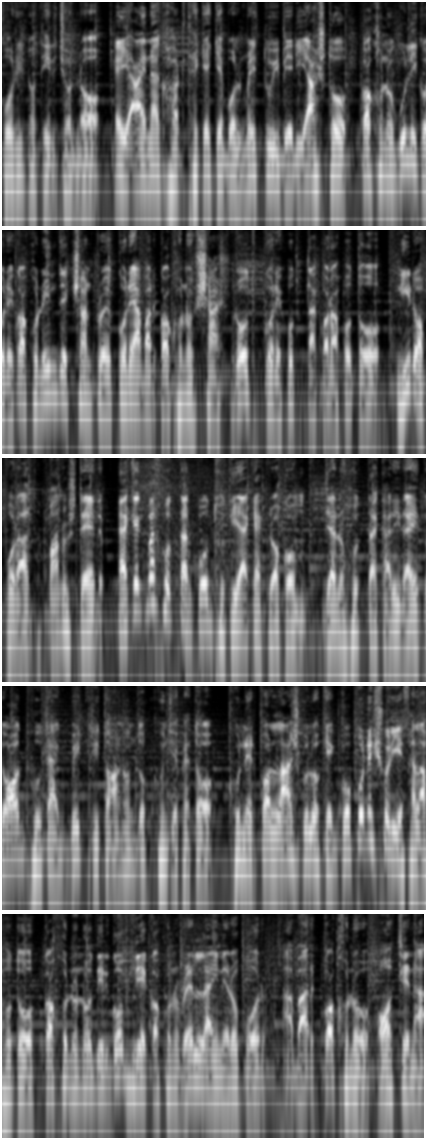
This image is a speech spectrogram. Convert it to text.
পরিণতির জন্য। এই আয়নাঘর থেকে কেবল মৃত্যুই বেরিয়ে আসতো, কখনো গুলি করে, কখনো ইঞ্জেকশন প্রয়োগ করে, আবার কখনো শ্বাসরোধ করে হত্যা করা হতো। নিরপরাধ মানুষদের এক একবার হত্যার পদ্ধতি এক এক রকম, যেন হত্যাকারীরা এতে অদ্ভুত এক বিকৃত আনন্দ খুঁজে পেত। খুনের পর লাশগুলোকে গোপনে সরিয়ে ফেলা হতো, কখনো নদীর গভীরে, কখনো রেল লাইনের ওপর, আবার কখনো অচেনা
